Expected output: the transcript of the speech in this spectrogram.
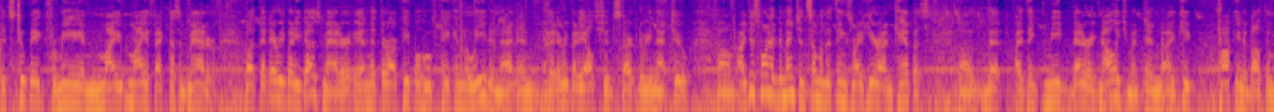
it's too big for me and my my effect doesn't matter but that everybody does matter and that there are people who've taken the lead in that and that everybody else should start doing that too. Um, I just wanted to mention some of the things right here on campus uh, that I think need better acknowledgement and I keep talking about them.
